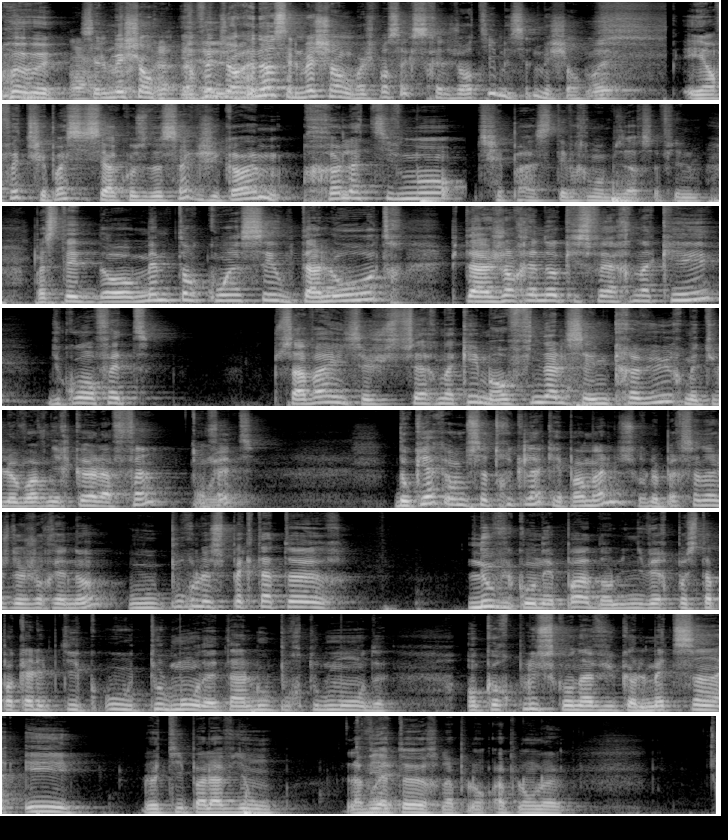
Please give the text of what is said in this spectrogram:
Ouais, ouais, c'est le méchant. Et en fait, Jean Reno, c'est le méchant. Moi, je pensais que ce serait le gentil, mais c'est le méchant. Ouais. Et en fait, je sais pas si c'est à cause de ça que j'ai quand même relativement. Je sais pas, c'était vraiment bizarre ce film. Parce que t'es en même temps coincé où t'as l'autre, puis t'as Jean Reno qui se fait arnaquer. Du coup, en fait, ça va, il s'est juste fait arnaquer, mais au final, c'est une crevure, mais tu le vois venir que à la fin, en fait. Donc il y a quand même ce truc-là qui est pas mal sur le personnage de Jean Reno, où pour le spectateur, nous, vu qu'on n'est pas dans l'univers post-apocalyptique où tout le monde est un loup pour tout le monde, encore plus qu'on a vu que le médecin et le type à l'avion, l'aviateur, l'appelons- appelons-le,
